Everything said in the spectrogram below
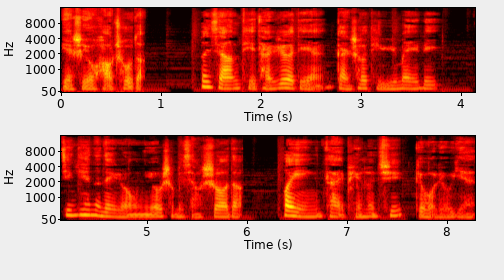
也是有好处的。分享体坛热点，感受体育魅力。今天的内容你有什么想说的？欢迎在评论区给我留言。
